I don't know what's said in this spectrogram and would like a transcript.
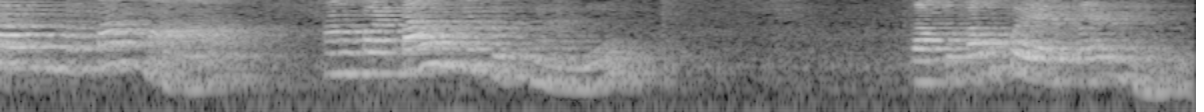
tahun pertama sampai tahun ke-10 waktu kamu bayar premi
